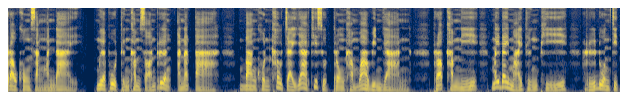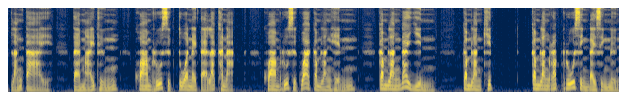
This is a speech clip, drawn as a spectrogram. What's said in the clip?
เราคงสั่งมันได้ เมื่อพูดถึงคำสอนเรื่องอนัตตา บางคนเข้าใจยากที่สุดตรงคำว่าวิญญาณ เพราะคำนี้ไม่ได้หมายถึงผี หรือดวงจิตหลังตาย แต่หมายถึง ความรู้สึกตัวในแต่ละขณะ ความรู้สึกว่ากำลังเห็นกำลังได้ยินกำลังคิดกำลังรับรู้สิ่งใดสิ่งหนึ่ง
